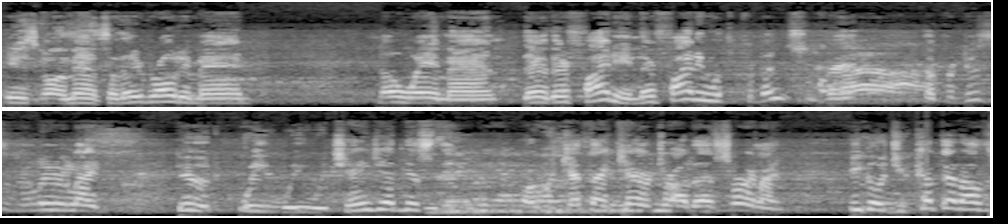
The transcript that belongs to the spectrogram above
He was going, man. So they wrote it, man. No way, man. They're they're fighting. They're fighting with the producers, man. Wow. The producers are literally like, dude, we we we change ethnicity or we cut that character out of that storyline. He goes, you cut that out of the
